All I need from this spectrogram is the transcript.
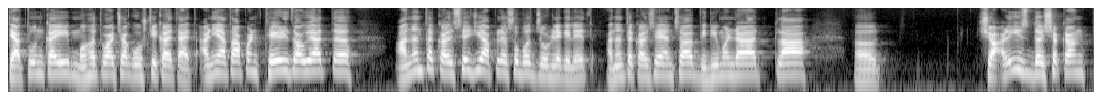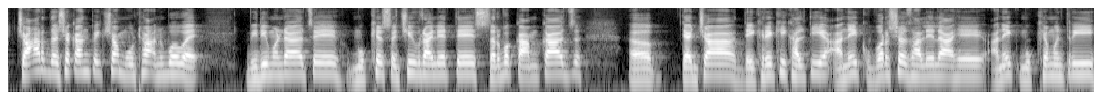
त्यातून काही महत्त्वाच्या गोष्टी कळत आहेत आणि आता आपण थेट जाऊयात अनंत कळसेजी आपल्यासोबत जोडले गेलेत. अनंत कळसे यांचा विधिमंडळातला चाळीस दशकां चार दशकांपेक्षा मोठा अनुभव आहे. विधिमंडळाचे मुख्य सचिव राहिले ते सर्व कामकाज त्यांच्या देखरेखीखालती अनेक वर्ष झालेलं आहे. अनेक मुख्यमंत्री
